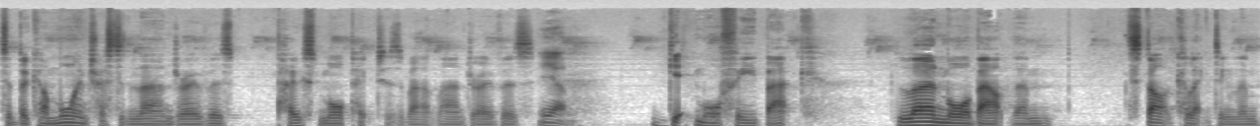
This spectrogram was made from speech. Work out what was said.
to become more interested in Land Rovers, post more pictures about Land Rovers, Yeah. get more feedback, learn more about them, start collecting them,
